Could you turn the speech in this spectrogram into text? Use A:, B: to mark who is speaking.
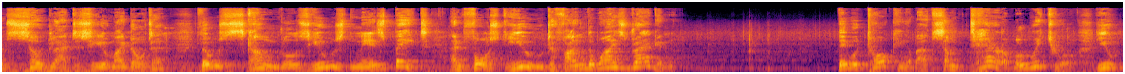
A: I'm so glad to see you, my daughter. Those scoundrels used me as bait and forced you to find the wise dragon. They were talking about some terrible ritual. You.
